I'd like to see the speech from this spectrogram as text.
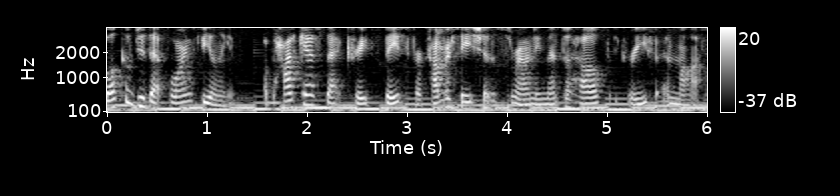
Welcome to That Foreign Feeling, a podcast that creates space for conversations surrounding mental health, grief, and loss.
